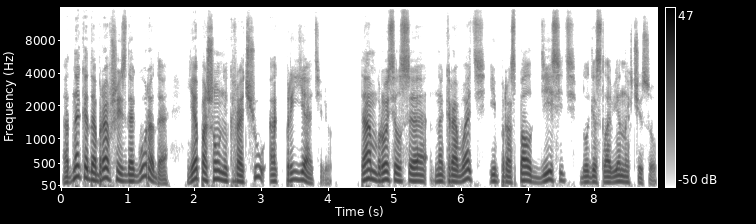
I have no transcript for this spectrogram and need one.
Однако, добравшись до города, я пошел не к врачу, а к приятелю. Там бросился на кровать и проспал 10 благословенных часов.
